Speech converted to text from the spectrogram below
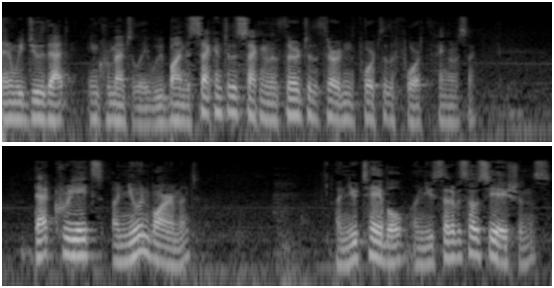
then we do that incrementally. We bind the second to the second, and the third to the third, and the fourth to the fourth. Hang on a sec. That creates a new environment, a new table, a new set of associations,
